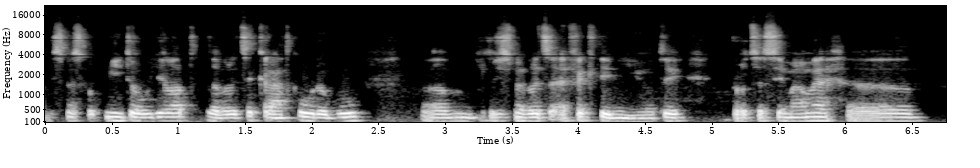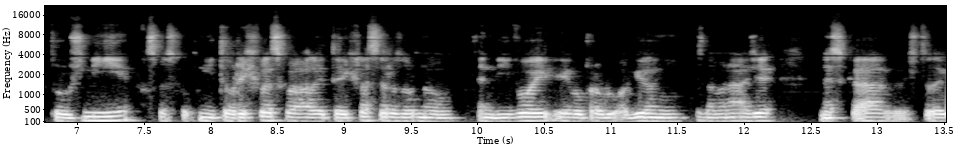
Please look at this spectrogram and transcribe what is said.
my jsme schopni to udělat za velice krátkou dobu, um, protože jsme velice efektivní. Jo. Ty procesy máme uh, pružný a jsme schopni to rychle schválit, rychle se rozhodnout. Ten vývoj je opravdu agilní. To znamená, že dneska, když to tak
